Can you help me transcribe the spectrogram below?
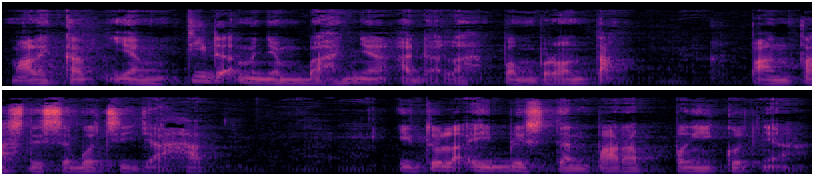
Malaikat yang tidak menyembahnya adalah pemberontak pantas disebut si jahat. Itulah iblis dan para pengikutnya.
